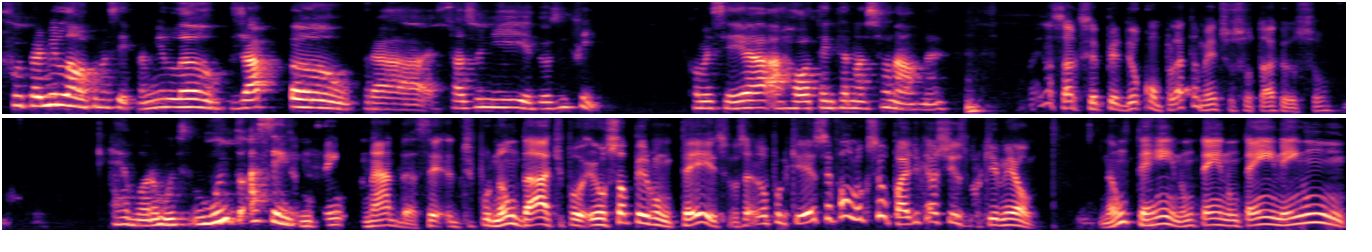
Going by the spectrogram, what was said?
fui para Milão, comecei para Milão, Japão, para Estados Unidos, enfim, comecei a, a rota internacional, né. É engraçado que você perdeu completamente o sotaque do sul. É, eu moro muito, muito assim. Não tem nada, você, tipo, não dá. Tipo, eu só perguntei se você, porque você falou com seu pai de Caxias, porque, meu, não tem, não tem, não tem nenhum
